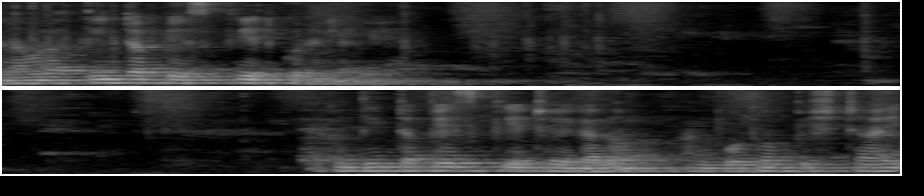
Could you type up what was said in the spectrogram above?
দেখেন, আমরা তিনটা পেজ ক্রিয়েট করে নিই আগে। এখন তিনটা পেজ ক্রিয়েট হয়ে গেল। আমি প্রথম পৃষ্ঠায়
